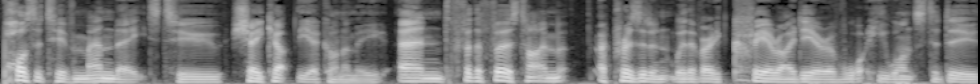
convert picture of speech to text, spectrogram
positive mandate to shake up the economy. And for the first time, a president with a very clear idea of what he wants to do.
